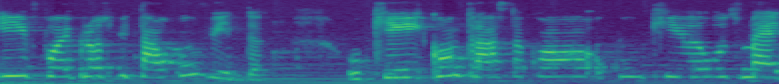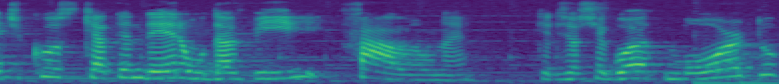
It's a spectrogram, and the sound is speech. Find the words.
e foi para o hospital com vida o que contrasta com, o que os médicos que atenderam o Davi falam, né? Que ele já chegou morto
